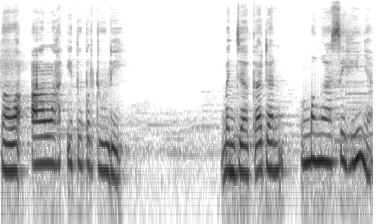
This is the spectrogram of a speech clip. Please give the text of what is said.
bahwa Allah itu peduli, menjaga dan mengasihinya.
